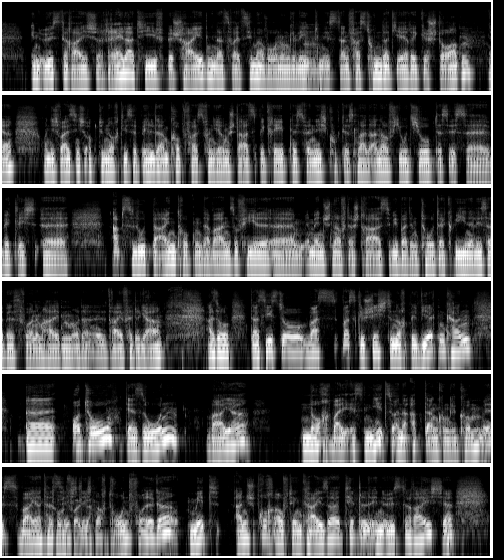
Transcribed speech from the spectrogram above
in Österreich relativ bescheiden in einer Zwei-Zimmer-Wohnung gelebt mhm. und ist dann fast 100-jährig gestorben. Ja, und ich weiß nicht, ob du noch diese Bilder im Kopf hast von ihrem Staatsbegräbnis. Wenn nicht, guck dir das mal an auf YouTube. Das ist äh, wirklich äh, absolut beeindruckend. Da waren so viele äh, Menschen auf der Straße wie bei dem Tod der Queen Elizabeth vor einem halben oder äh, dreiviertel Jahr. Also da siehst du, was, was Geschichte noch bewirken kann. Äh, Otto, der Sohn, war ja noch, weil es nie zu einer Abdankung gekommen ist, war ja tatsächlich Thronfolger. noch Thronfolger mit Anspruch auf den Kaisertitel in Österreich. Ja.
